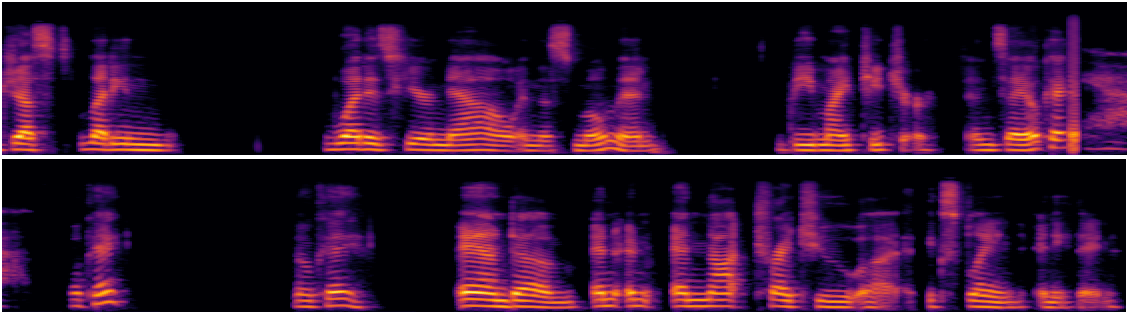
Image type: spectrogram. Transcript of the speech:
just letting what is here now in this moment be my teacher and say, okay, yeah, okay, okay, and um, and and and not try to uh, explain anything,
